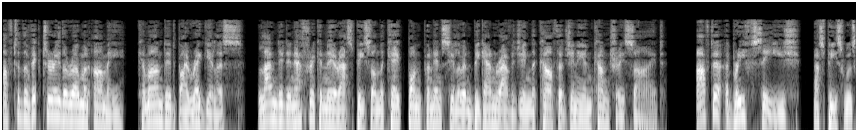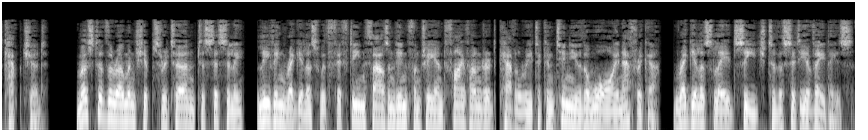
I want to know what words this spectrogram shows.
After the victory the Roman army, commanded by Regulus, landed in Africa near Aspis on the Cape Bon Peninsula and began ravaging the Carthaginian countryside. After a brief siege, Aspis was captured. Most of the Roman ships returned to Sicily, leaving Regulus with 15,000 infantry and 500 cavalry to continue the war in Africa. Regulus laid siege to the city of Adys.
